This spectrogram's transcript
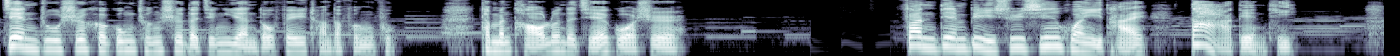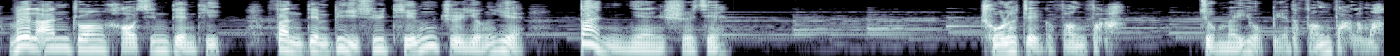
建筑师和工程师的经验都非常的丰富，他们讨论的结果是：饭店必须新换一台大电梯。为了安装好新电梯，饭店必须停止营业半年时间。除了这个方法。就没有别的方法了吗？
